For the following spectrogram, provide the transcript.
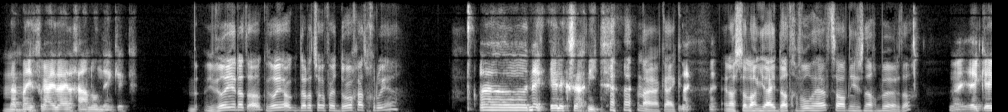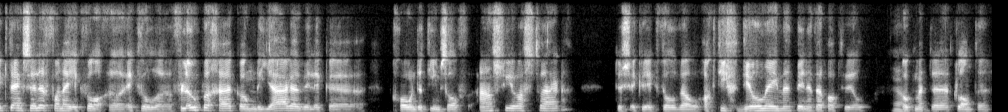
Daar Hmm. kan je vrij weinig aan doen, denk ik. Wil je dat ook? Wil je ook dat het zover door gaat groeien? Eh, nee, eerlijk gezegd niet. nou ja, kijk. Nee, nee. En als zolang jij dat gevoel hebt, zal het niet zo snel gebeuren, toch? Nee, ik, ik denk zelf van hey, ik wil, eh, ik wil eh, voorlopig, hè, komende jaren, wil ik gewoon de team zelf aansturen als het ware. Dus ik, ik wil wel actief deelnemen binnen WebActueel. Ja. Ook met de klanten,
